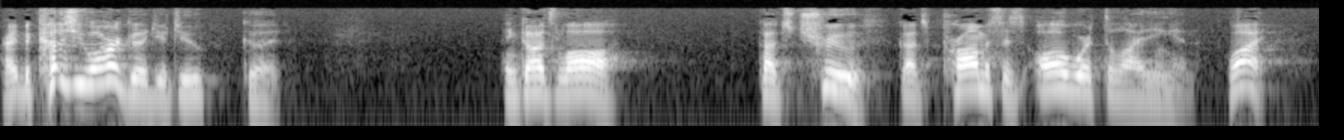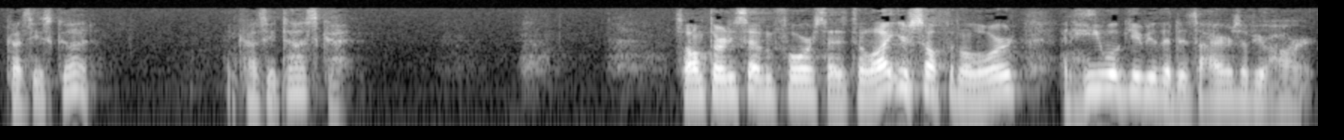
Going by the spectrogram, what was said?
Right? Because you are good, you do good. And God's law, God's truth, God's promises, all worth delighting in. Why? Because He's good. and Because He does good. Psalm 37 4 says, Delight yourself in the Lord, and He will give you the desires of your heart.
